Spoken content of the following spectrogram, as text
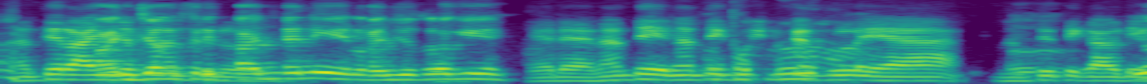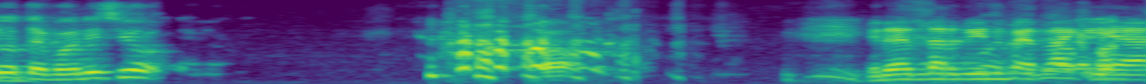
nanti lanjut Panjang ceritanya nih lanjut lagi. ya udah nanti nanti gue dulu. dulu ya nanti tinggal di Yuk teh manis yuk. Yaudah ntar gue invite lagi ya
